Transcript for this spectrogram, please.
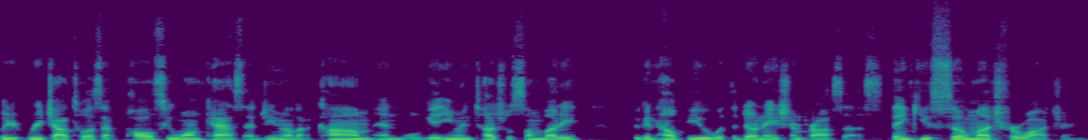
Reach out to us at policywonkcast at gmail.com and we'll get you in touch with somebody who can help you with the donation process. Thank you so much for watching.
